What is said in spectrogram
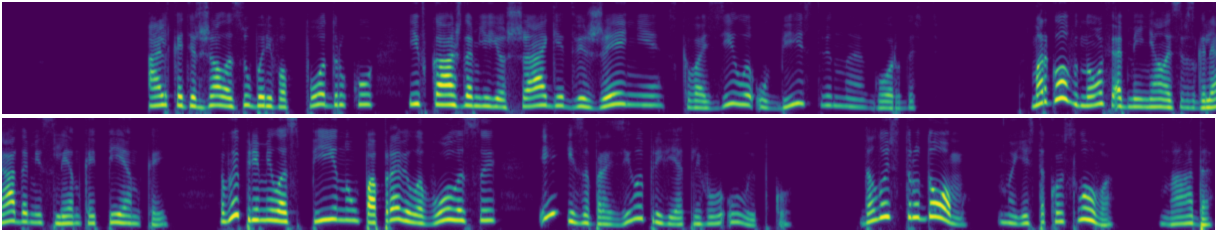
Алька держала Зубарева под руку, и в каждом ее шаге, движении сквозила убийственная гордость. Марго вновь обменялась взглядами с Ленкой Пенкой, выпрямила спину, поправила волосы и изобразила приветливую улыбку. Далось с трудом, но есть такое слово «надо».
